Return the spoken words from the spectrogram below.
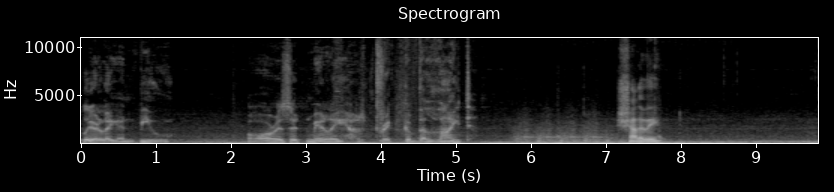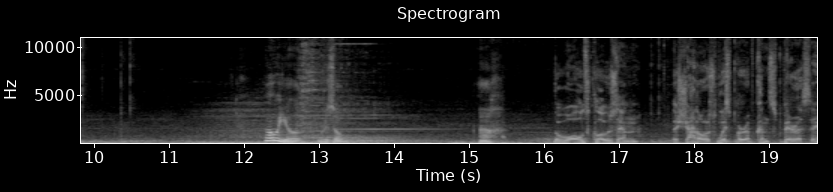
clearly in view. Or is it merely a trick of the light? Shadowy. Oh, your result. Ah, The walls close in. The shadows whisper of conspiracy.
